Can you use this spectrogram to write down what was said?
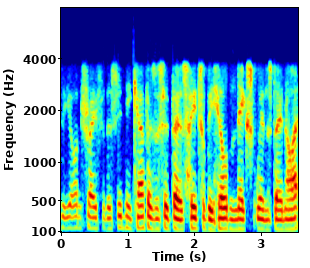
the entree for the Sydney Cup. As I said, those heats will be held next Wednesday night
